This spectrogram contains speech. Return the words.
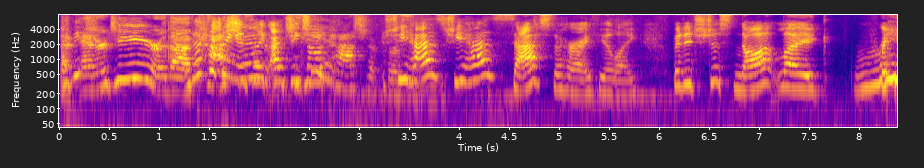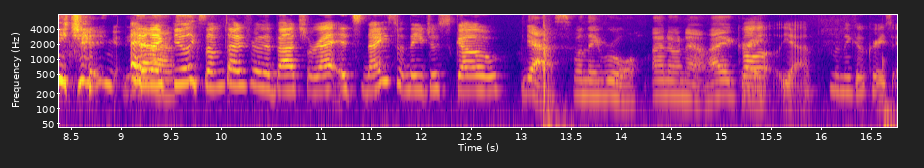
That think she- energy or uh, that That's the thing, passion. is, like, I think She's not she- a passionate person. she has she has sass to her, I feel like. But it's just not like raging. And I feel like sometimes for the Bachelorette, it's nice when they just go Yes, when they rule. I don't know. I agree. well, yeah, when they go crazy.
